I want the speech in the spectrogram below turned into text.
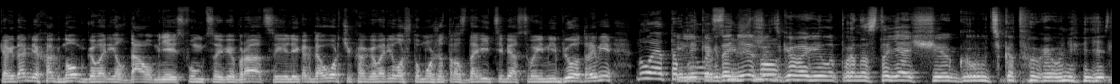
Когда Мехагном говорил, да, у меня есть функция вибрации, или когда Орчиха говорила, что может раздавить тебя своими бедрами, ну это или было когда смешно. Нежить говорила про настоящую грудь, которая у нее есть.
